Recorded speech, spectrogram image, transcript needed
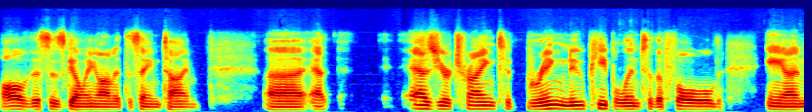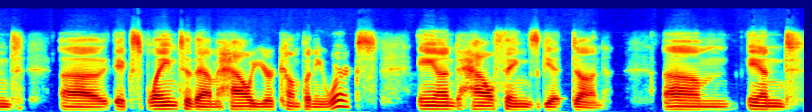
All of this is going on at the same time. Uh, at, as you're trying to bring new people into the fold and uh, explain to them how your company works, and how things get done. Um, and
